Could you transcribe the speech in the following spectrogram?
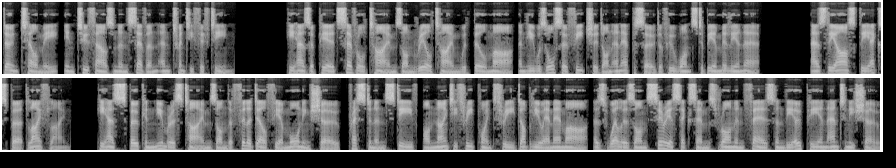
Don't Tell Me, in 2007 and 2015. He has appeared several times on Real Time with Bill Maher, and he was also featured on an episode of Who Wants to Be a Millionaire? As the Ask the Expert Lifeline. He has spoken numerous times on the Philadelphia Morning Show, Preston and Steve, on 93.3 WMMR, as well as on SiriusXM's Ron and Fez and the Opie and Anthony Show.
